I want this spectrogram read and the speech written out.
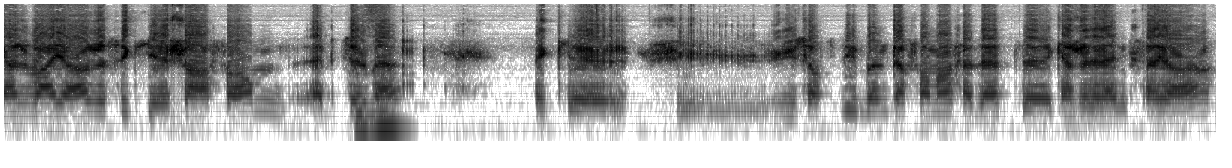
Quand je vais ailleurs, je sais que je suis en forme habituellement. Mhm. Fait que j'ai sorti des bonnes performances à date euh, quand j'allais à l'extérieur.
